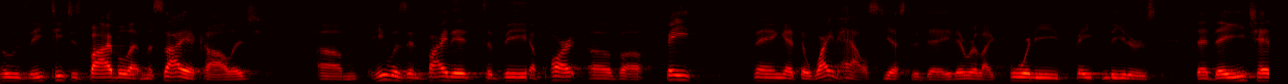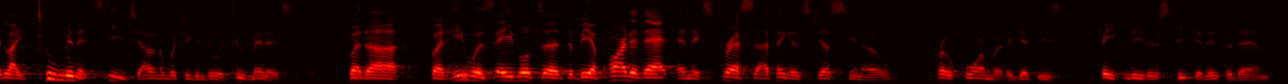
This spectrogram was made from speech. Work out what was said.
who's he teaches Bible at Messiah College, um, he was invited to be a part of a faith thing at the White House yesterday. There were like 40 faith leaders that they each had like two minutes each. I don't know what you can do with two minutes, but uh, but he was able to to be a part of that and express. I think it's just you know pro forma to get these faith leaders speaking into them.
